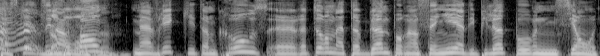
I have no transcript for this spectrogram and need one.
Parce que, tu sais, dans le fond. Maverick, qui est Tom Cruise, euh, retourne à Top Gun pour enseigner à des pilotes pour une mission, OK?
